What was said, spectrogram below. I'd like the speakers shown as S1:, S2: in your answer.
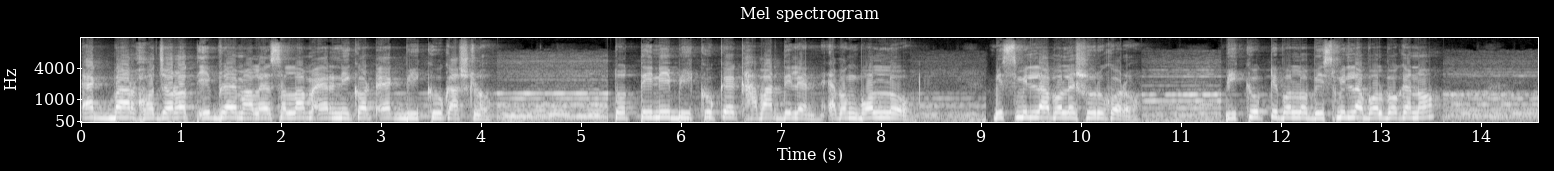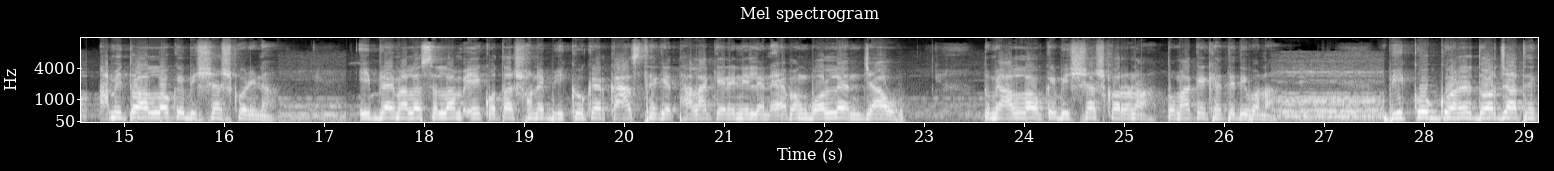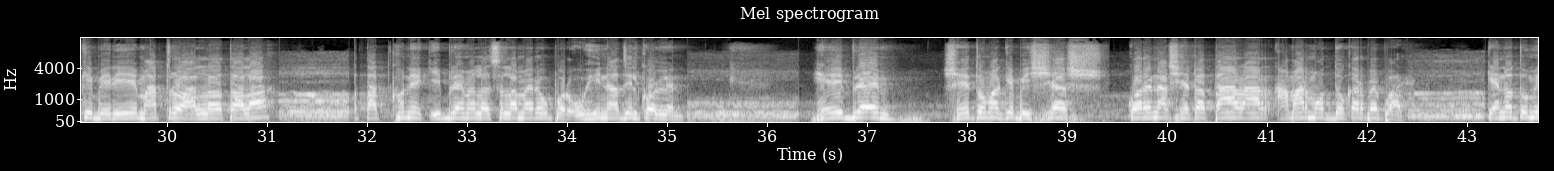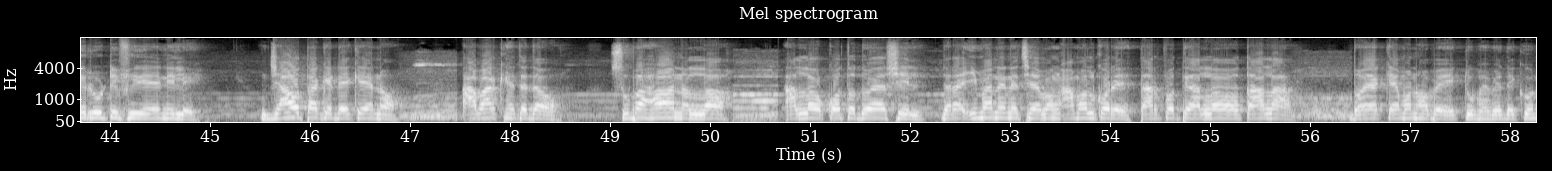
S1: একবার হজরত ইব্রাহিম আলাইসাল্লাম এর নিকট এক ভিক্ষুক আসলো। তো তিনি ভিক্ষুকে খাবার দিলেন এবং বলল বিসমিল্লা বলে শুরু করো। ভিক্ষুকটি বলল বিসমিল্লা বলব কেন? আমি তো আল্লাহকে বিশ্বাস করি না। ইব্রাহিম আলাইসাল্লাম এই কথা শুনে ভিক্ষুকের কাছ থেকে থালা কেড়ে নিলেন এবং বললেন, যাও, তুমি আল্লাহকে বিশ্বাস করো না, তোমাকে খেতে দিব না। ভিক্ষুক ঘরের দরজা থেকে বেরিয়ে মাত্র আল্লাহ তালা তাৎক্ষণিক ইব্রাহিম আলাইসাল্লামের উপর ওহি নাজিল করলেন। হে ইব্রাহিম, সে তোমাকে বিশ্বাস করে না, সেটা তার আর আমার মধ্যকার ব্যাপার। কেন তুমি রুটি ফিরিয়ে নিলে? যাও তাকে ডেকে এনো, আবার খেতে দাও। সুবাহান আল্লাহ আল্লাহ কত দয়াশীল। যারা ইমান এনেছে এবং আমল করে, তার প্রতি আল্লাহ তাআলার দয়া কেমন হবে একটু ভেবে দেখুন।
